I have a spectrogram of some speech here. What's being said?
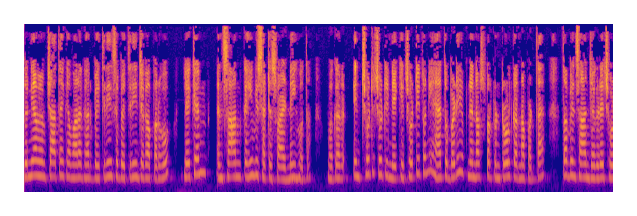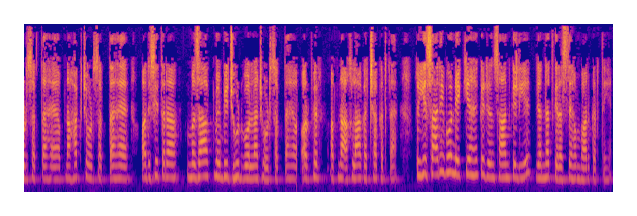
دنیا میں ہم چاہتے ہیں کہ ہمارا گھر بہترین سے بہترین جگہ پر ہو، لیکن انسان کہیں بھی سیٹسفائڈ نہیں ہوتا۔ مگر ان چھوٹی چھوٹی نیکی، چھوٹی تو نہیں ہے، تو بڑی اپنے نفس پر کنٹرول کرنا پڑتا ہے۔ تب انسان جھگڑے چھوڑ سکتا ہے، اپنا حق چھوڑ سکتا ہے، اور اسی طرح مذاق میں بھی جھوٹ بولنا چھوڑ سکتا ہے، اور پھر اپنا اخلاق اچھا کرتا ہے۔ تو یہ ساری وہ نیکیاں ہیں کہ جو انسان کے لیے جنت کے رستے ہم بار کرتے ہیں۔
